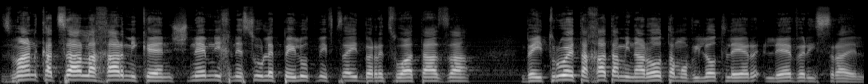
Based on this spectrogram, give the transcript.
זמן קצר לאחר מכן שניהם נכנסו לפעילות מבצעית ברצועת עזה ואיתרו את אחת המנהרות המובילות לעבר ישראל.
